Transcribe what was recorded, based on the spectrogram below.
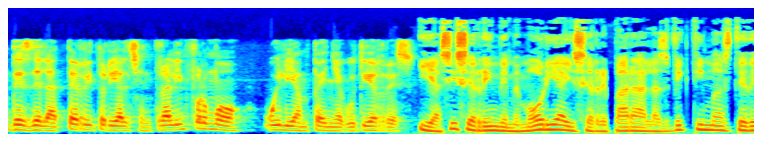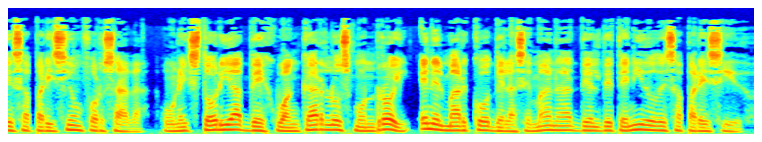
Desde la Territorial Central informó William Peña Gutiérrez. Y así se rinde memoria y se repara a las víctimas de desaparición forzada. Una historia de Juan Carlos Monroy en el marco de la Semana del Detenido Desaparecido.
